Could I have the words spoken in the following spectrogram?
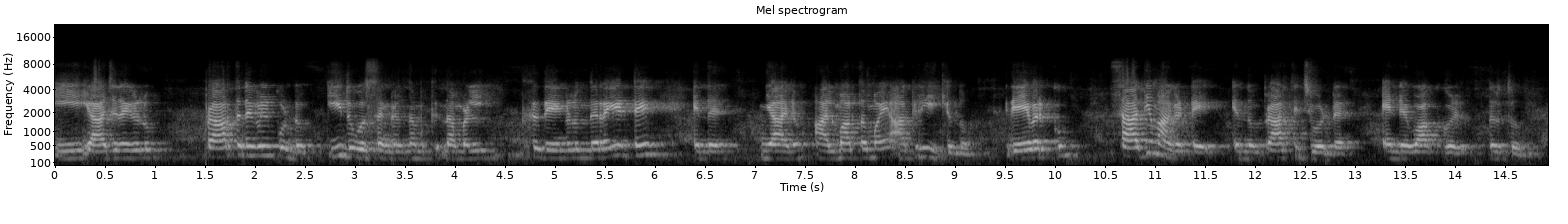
ഈ യാചനകളും പ്രാർത്ഥനകൾ കൊണ്ടും ഈ ദിവസങ്ങൾ നമുക്ക് നമ്മൾ ഹൃദയങ്ങളും നിറയട്ടെ എന്ന് ഞാനും ആത്മാർത്ഥമായി ആഗ്രഹിക്കുന്നു. ഇതേവർക്കും സാധ്യമാകട്ടെ എന്നും പ്രാർത്ഥിച്ചുകൊണ്ട് എന്റെ വാക്കുകൾ നിർത്തുന്നു.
